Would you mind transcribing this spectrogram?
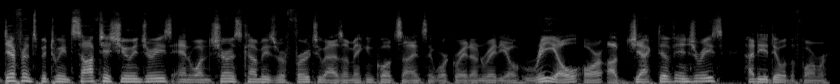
difference between soft tissue injuries and what insurance companies refer to as, I'm making quote signs, they work great on radio, real or objective injuries. How do you deal with the former?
